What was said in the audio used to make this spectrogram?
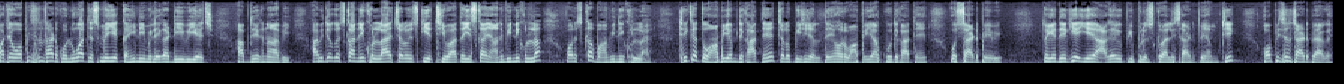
और जब ऑफ़िस साइड खोलूँगा तो इसमें ये कहीं नहीं मिलेगा डी वी एच आप देखना अभी। अभी देखो इसका नहीं खुल रहा है, चलो इसकी अच्छी बात है, इसका यहाँ भी नहीं खुल रहा और इसका वहाँ भी नहीं खुल रहा है। ठीक है तो वहाँ भी हम दिखाते हैं, चलो पीछे चलते हैं और वहाँ पर ही आपको दिखाते हैं उस साइड पर भी। तो ये देखिए, ये आ गए यूपी पुलिस वाली साइड पे हम, ठीक? ऑफिसन साइड पे आ गए।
